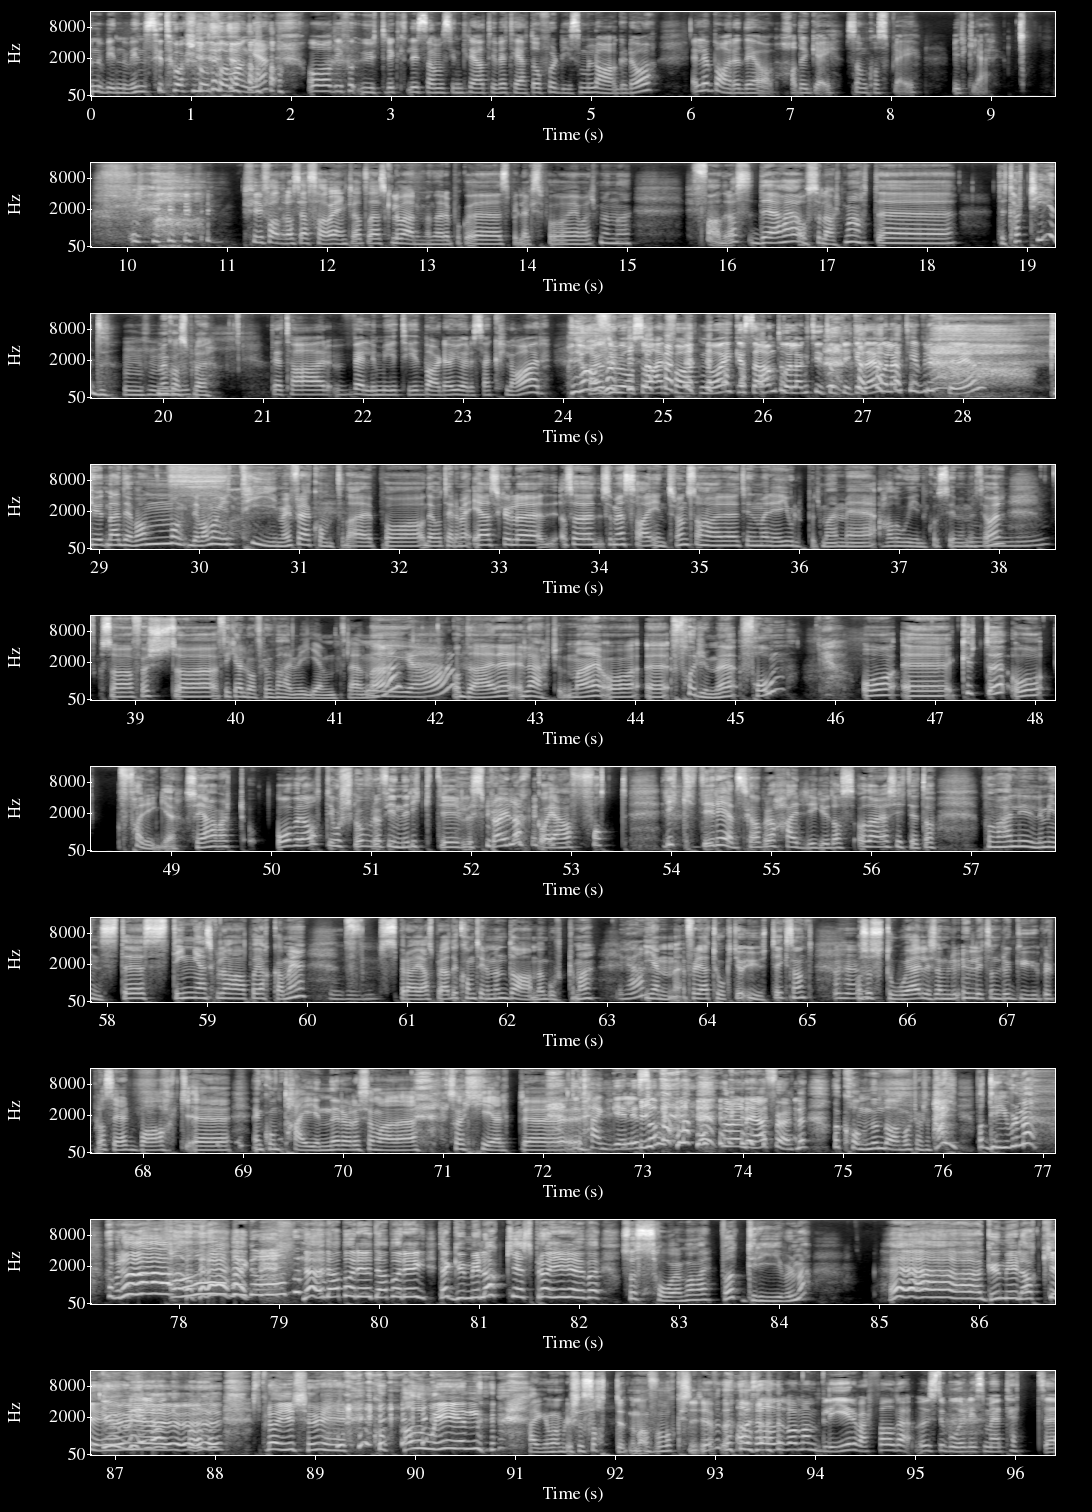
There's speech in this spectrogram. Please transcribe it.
en vinn-vinn-situasjon for mange. og de får uttrykt liksom sin kreativitet, og for de som lager det òg, eller bare det å ha det gøy, som cosplay virkelig er. fy fader, ass. jeg sa jo egentlig at jeg skulle være med dere på Spillexpo Spillekspo i år, men uh, fy fader, ass. det har jeg også lært meg, at uh, det tar tid mm -hmm. med cosplay. Det tar veldig mye tid, bare det å gjøre seg klar. Ja, Har jo du også erfart nå, ikke sant? Hvor lang tid tok ikke det? Hvor lang tid brukte du igjen? Gud, nei, det var, mange, det var mange timer før jeg kom til deg på det hotellet. Jeg skulle, altså, som jeg sa i introen, så har Tine Marie hjulpet meg med halloween-kostymet mitt i år. Mm. Så først så fikk jeg lov til å være med hjem til henne. Ja. Og der lærte hun meg å uh, forme foam. Og uh, kutte og farge. Så jeg har vært overalt i Oslo for å finne riktig spraylakk, og jeg har fått riktige redskaper, og herregud, ass. Og da har jeg sittet og på hver lille minste sting jeg skulle ha på jakka mi, mm -hmm. spraya, spraya. Det kom til og med en dame bort til meg ja. hjemme, fordi jeg tok det jo ute, ikke sant. Mm -hmm. Og så sto jeg liksom litt sånn lugubert plassert bak eh, en konteiner og liksom så helt eh, Du tagger, liksom? det var det jeg følte. Og kom det en dame bort og var sånn Hei, hva driver du med? Jeg bare, oh my god! Det, det, er bare, det er bare det er gummilakk. Jeg sprayer. Så så jeg på meg. Hva driver du med? Gummilakk! Gummilakk. Sprayer Halloween! Herregud, Man blir så satt ut når man får voksenkjeft. altså, man blir i hvert fall, Hvis du bor i liksom mer tette,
